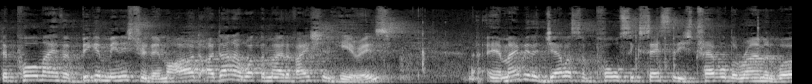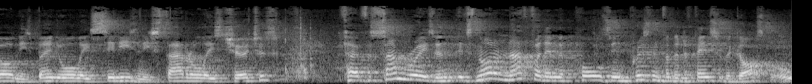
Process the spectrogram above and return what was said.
that Paul may have a bigger ministry than. I, I don't know what the motivation here is. Uh, know, maybe they're jealous of Paul's success that he's travelled the Roman world and he's been to all these cities and he's started all these churches. So, for some reason, it's not enough for them that Paul's in prison for the defence of the gospel.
